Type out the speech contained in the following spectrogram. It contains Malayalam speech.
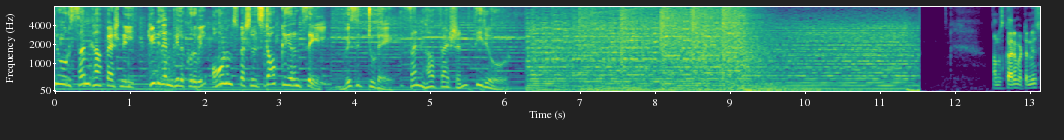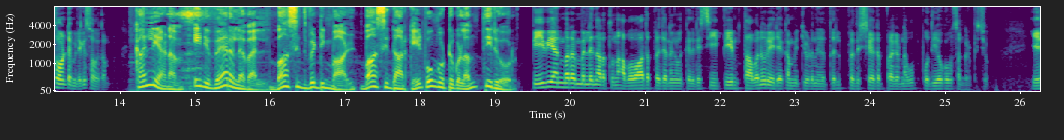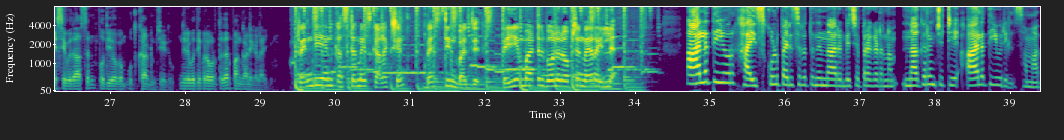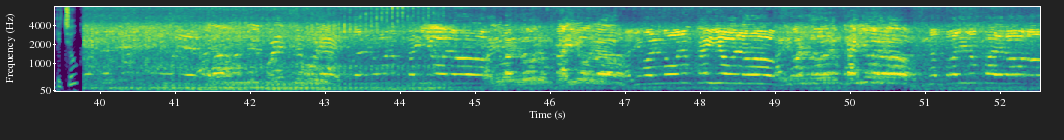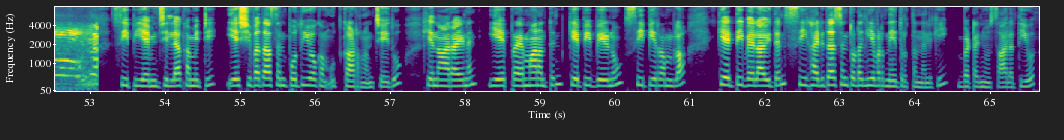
തിരൂർ സൻഹ ഫാഷനിൽ കിടിലൻ വിലക്കുറവിൽ Onam special stock clearance sale. Visit today Sanha fashion Tirur. നമസ്കാരം എട്ടൻ ന്യൂസ് ഓൺ ടൈമിലേക്ക് സ്വാഗതം. കല്യാണം ഇനി വേറെ level. Basid wedding mall Basid arcade Poongottukulam Tirur. P V Anwar M L A നടത്തുന്ന അപവാദ പ്രചരണങ്ങൾക്കെതിരെ C P M Thavanur area കമ്മിറ്റിയുടെ നേതൃത്വത്തിൽ പ്രതിഷേധ പ്രകടനവും പൊതുയോഗവും സംഘടിപ്പിച്ചു. എ ശിവദാസൻ പൊതുയോഗം ഉദ്ഘാടനം ചെയ്തു. നിരവധി പ്രവർത്തകർ പങ്കാളികളായി. Trendy and customise collection best in budget Theyyam പാട്ടിൽ പോലൊരു ഓപ്ഷൻ വേറെ ഇല്ല. ആലത്തിയൂർ ഹൈസ്കൂൾ പരിസരത്ത് നിന്ന് ആരംഭിച്ച പ്രകടനം നഗരം ചുറ്റി ആലത്തിയൂരിൽ സമാപിച്ചു. കയ്യോരോ? സി പി എം ജില്ലാ കമ്മിറ്റി എ ശിവദാസൻ പൊതുയോഗം ഉദ്ഘാടനം ചെയ്തു. K Narayanan A Premanandan K P Venu C P Ramla K T Velayudhan C Haridasan തുടങ്ങിയവർ നേതൃത്വം നൽകി. ബട്ടന്യൂസ് ആലത്തിയൂർ.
